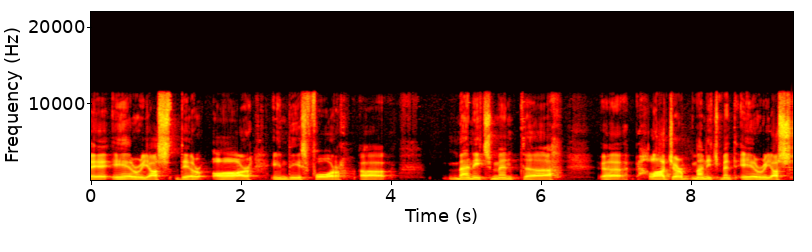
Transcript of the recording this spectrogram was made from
areas there are in these four uh, management, uh, uh, larger management areas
